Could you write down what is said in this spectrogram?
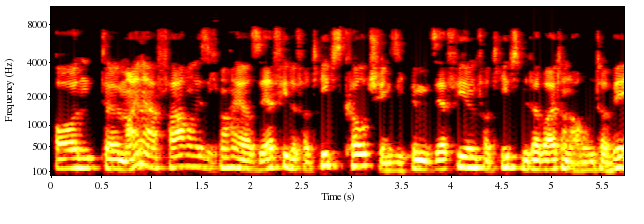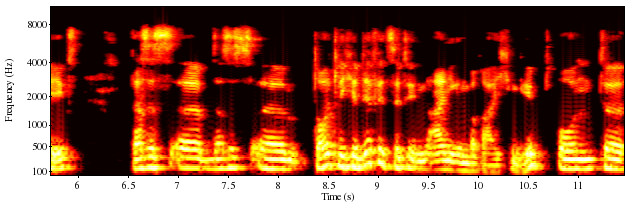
Und äh, meine Erfahrung ist, ich mache ja sehr viele Vertriebscoachings, ich bin mit sehr vielen Vertriebsmitarbeitern auch unterwegs, dass es, äh, dass es äh, deutliche Defizite in einigen Bereichen gibt. Und äh,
